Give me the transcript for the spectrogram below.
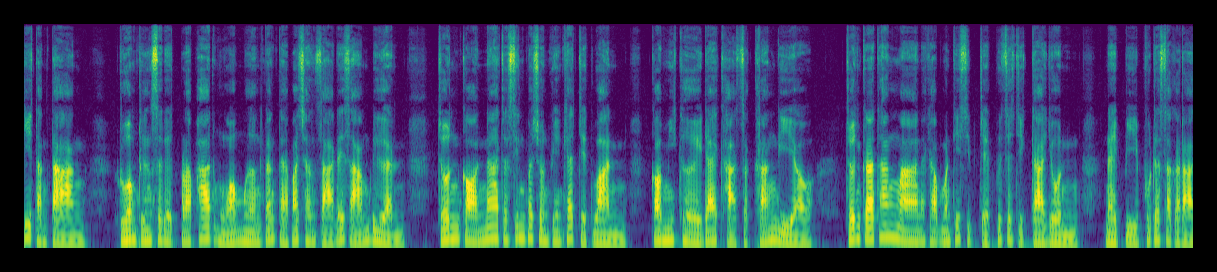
ที่ต่างๆ รวมถึงเสด็จประพาสหัวเมืองตั้งแต่พระชันษาได้ 3 เดือน จนก่อนหน้าจะสิ้นพระชนเพียงแค่ 7 วัน ก็มิเคยได้ขาดสักครั้งเดียว จนกระทั่งมานะครับวันที่ 17 พฤศจิกายน ในปีพุทธศักราช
